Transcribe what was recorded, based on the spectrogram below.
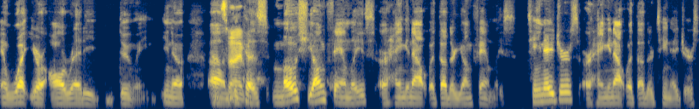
and what you're already doing? You know, um, because most young families are hanging out with other young families. Teenagers are hanging out with other teenagers.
